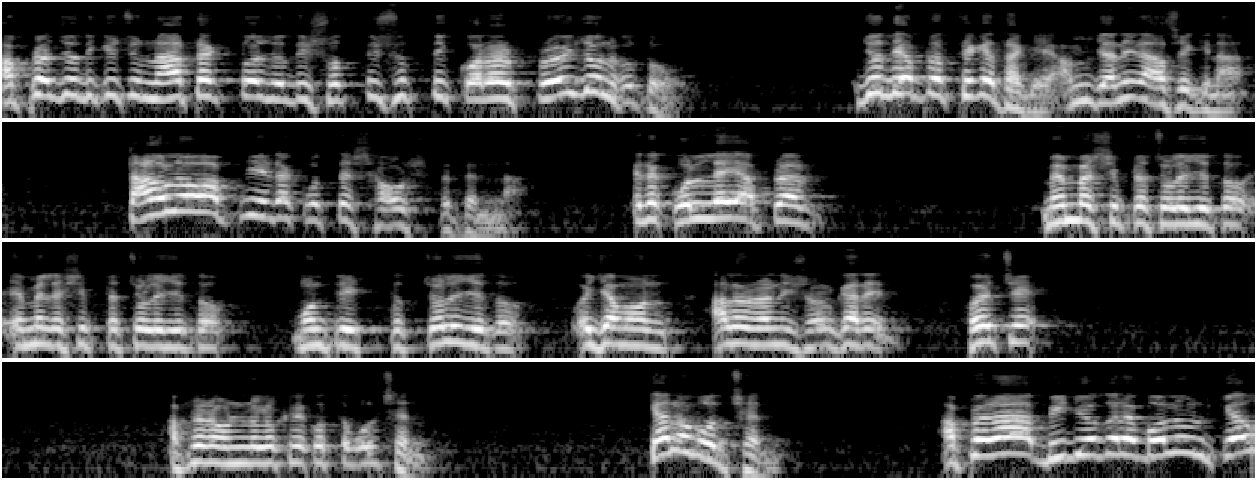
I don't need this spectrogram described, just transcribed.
আপনার যদি কিছু না থাকতো, যদি সত্যি সত্যি করার প্রয়োজন হতো, যদি আপনার থেকে থাকে, আমি জানি না আছে কি না তাহলেও আপনি এটা করতে সাহস পেতেন না। এটা করলেই আপনার মেম্বারশিপটা চলে যেত এমএলএশিপটা চলে যেত, মন্ত্রিত্ব চলে যেত। ওই যেমন আলো রানী সরকারের হয়েছে আপনারা অন্য লোকরা করতে বলছেন? কেন বলছেন? আপনারা ভিডিও করে বলুন, কেউ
